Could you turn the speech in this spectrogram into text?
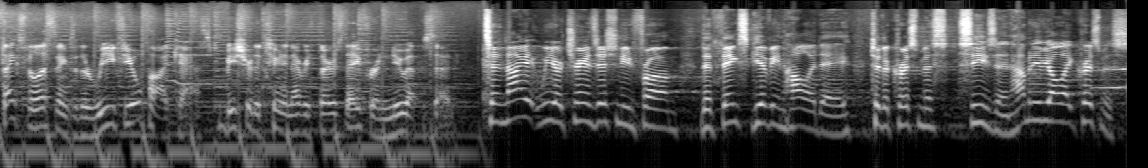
Thanks for listening to the Refuel Podcast. Be sure to tune in every Thursday for a new episode. Tonight, we are transitioning from the Thanksgiving holiday to the Christmas season. How many of y'all like Christmas?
